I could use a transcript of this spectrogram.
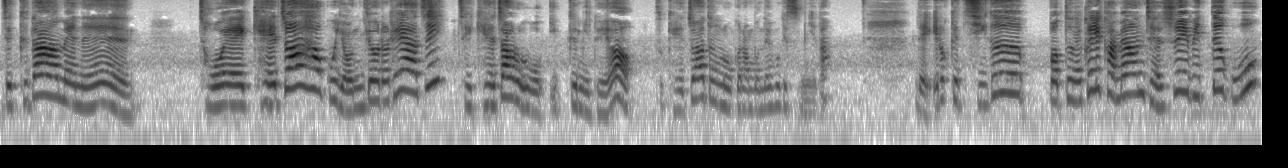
이제 그 다음에는 저의 계좌하고 연결을 해야지 제 계좌로 입금이 돼요. 그래서 계좌 등록을 한번 해보겠습니다. 네, 이렇게 지급 버튼을 클릭하면 제 수입이 뜨고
